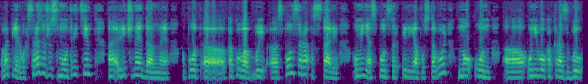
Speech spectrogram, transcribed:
Во-первых, сразу же смотрите личные данные, под какого вы спонсора стали. У меня спонсор Илья Пустовой, но он, у него как раз был,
